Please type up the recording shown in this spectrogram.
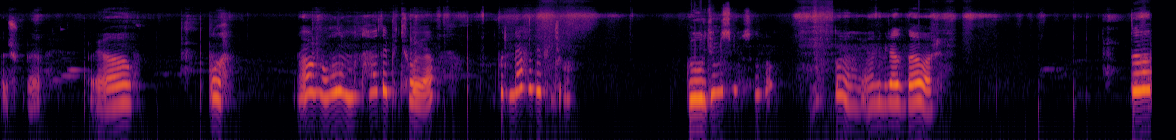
Şuraya. Şuraya. Bu. Nerede oğlum? Bu nerede bitiyor ya? Bu nerede bitiyor? Gördünüz mü sonra? Da yani biraz daha var. Da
